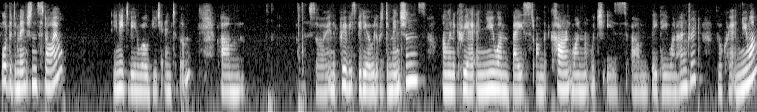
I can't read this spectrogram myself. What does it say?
For the dimension style, you need to be in worldview to enter them. Um, so in the previous video we looked at dimensions. I'm going to create a new one based on the current one which is um, BP100. So I'll create a new one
